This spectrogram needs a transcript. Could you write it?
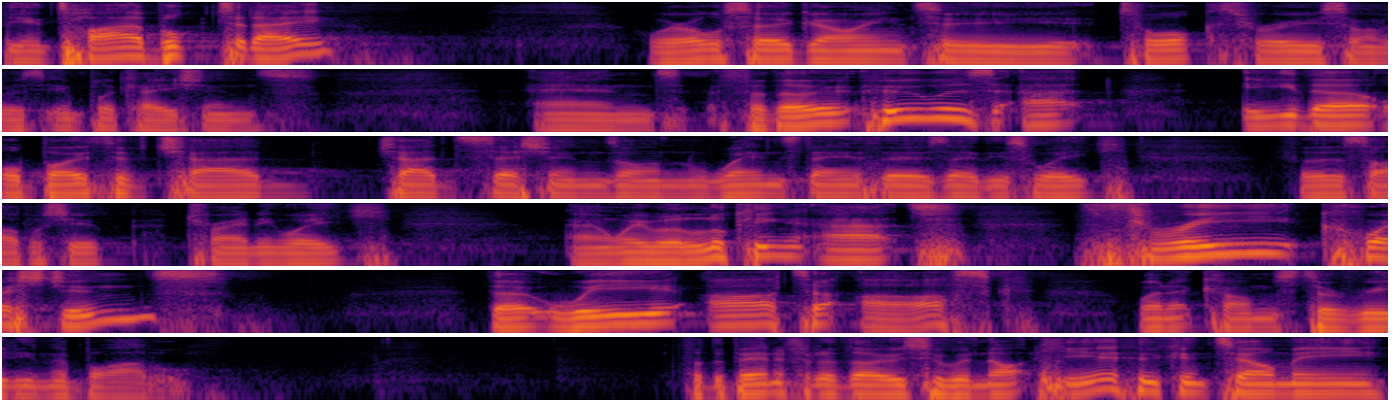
the entire book today. We're also going to talk through some of its implications. And for those who was at either or both of Chad Chad's sessions on Wednesday and Thursday this week for the discipleship training week, and we were looking at three questions that we are to ask when it comes to reading the Bible. For the benefit of those who are not here, who can tell me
